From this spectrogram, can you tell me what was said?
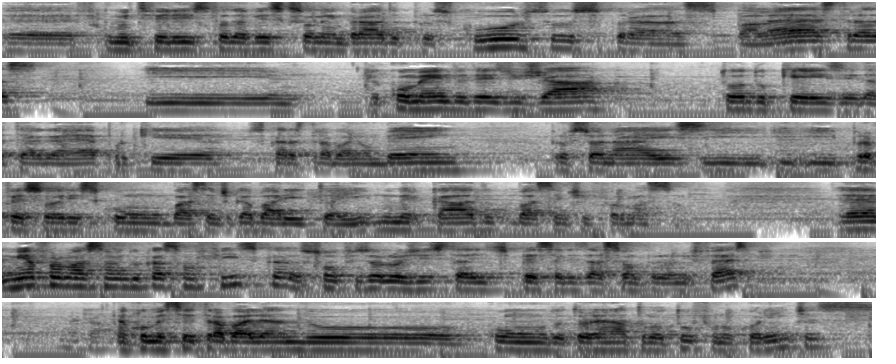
é, fico muito feliz toda vez que sou lembrado para os cursos, para as palestras e recomendo desde já todo o case da THE porque os caras trabalham bem, profissionais e, e, e professores com bastante gabarito aí no mercado, com bastante informação. É, minha formação em educação física, eu sou um fisiologista de especialização pela Unifesp. Legal. Eu comecei trabalhando com o Dr. Renato Lotufo no Corinthians,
